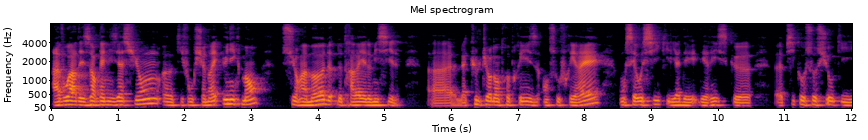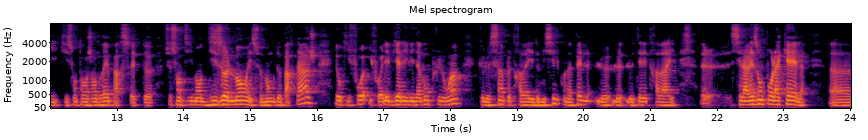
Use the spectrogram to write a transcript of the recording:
avoir des organisations qui fonctionneraient uniquement sur un mode de travail à domicile. la culture d'entreprise en souffrirait. On sait aussi qu'il y a des, risques psychosociaux qui, qui, sont engendrés par cette, ce sentiment d'isolement et ce manque de partage. Donc il faut, il faut aller bien évidemment plus loin que le simple travail à domicile qu'on appelle le, le, télétravail. Euh, c'est la raison pour laquelle euh,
